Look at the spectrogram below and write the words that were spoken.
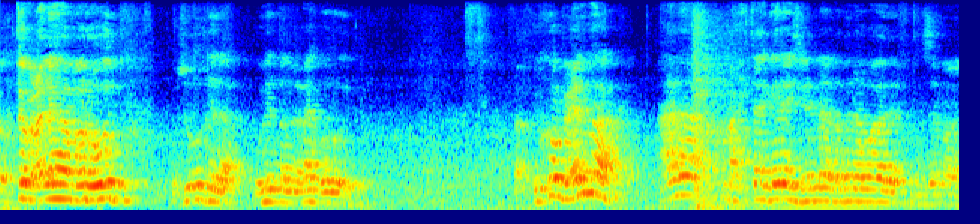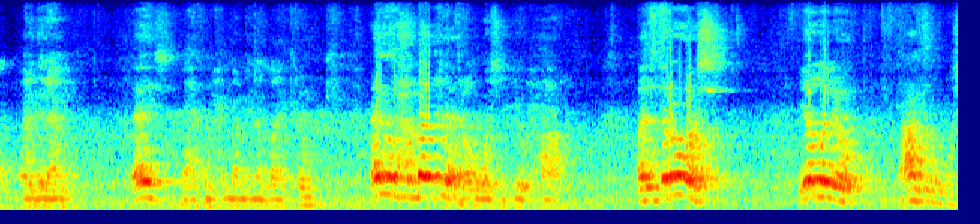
اكتب عليها برود. وسوي كذا وهي تطلع لك برود. يكون بعلمك. أنا محتاج ليش لأن أخذنا والف من زمان. ولد العم إيش؟ معكم حمامين الله يكرمك. أيوه حبيبنا تروش الجو حار. بس تروش. يلا اليوم. تعال تروش.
